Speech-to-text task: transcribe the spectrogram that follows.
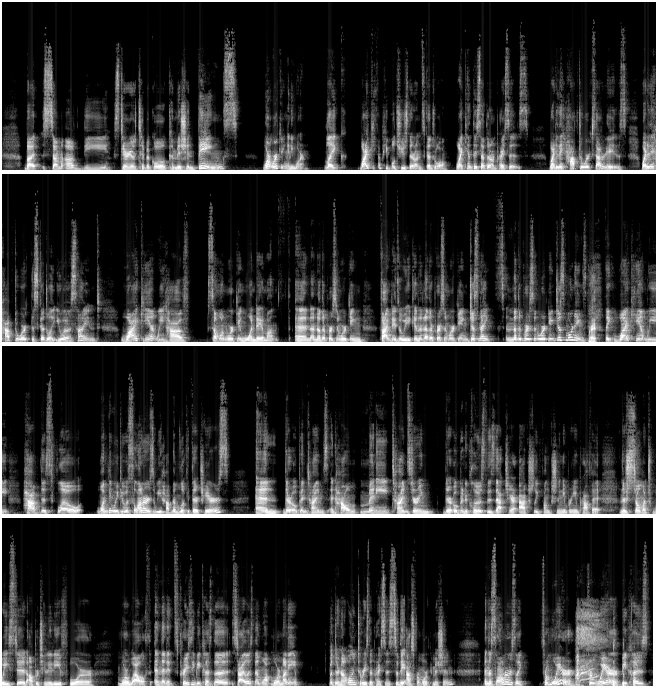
But some of the stereotypical commission things weren't working anymore. Like why can't people choose their own schedule? Why can't they set their own prices? Why do they have to work saturdays? Why do they have to work the schedule that you have assigned? Why can't we have someone working one day a month and another person working five days a week and another person working just nights and another person working just mornings. Right. Like, why can't we have this flow? One thing we do with salon is we have them look at their chairs and their open times and how many times during their open to close is that chair actually functioning and bringing profit. And there's so much wasted opportunity for more wealth. And then it's crazy because the stylists then want more money, but they're not willing to raise their prices. So they ask for more commission. And the salon owner is like, from where? From where? because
